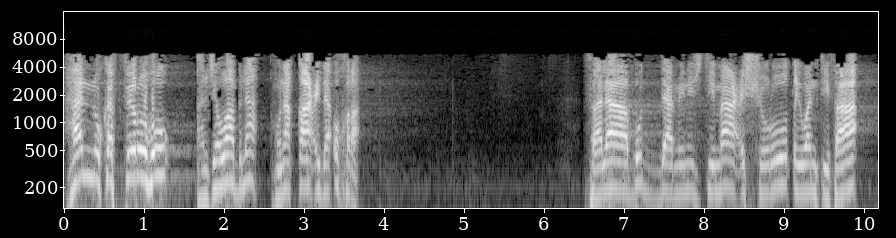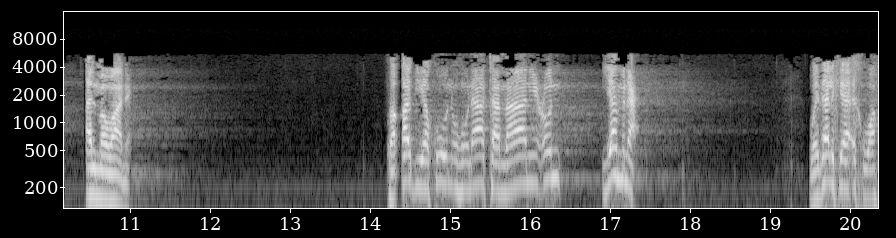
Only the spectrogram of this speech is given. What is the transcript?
هل نكفره؟ الجواب لا. هناك قاعدة أخرى. فلا بد من اجتماع الشروط وانتفاء الموانع. فقد يكون هناك مانع يمنع. وذلك يا إخوة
